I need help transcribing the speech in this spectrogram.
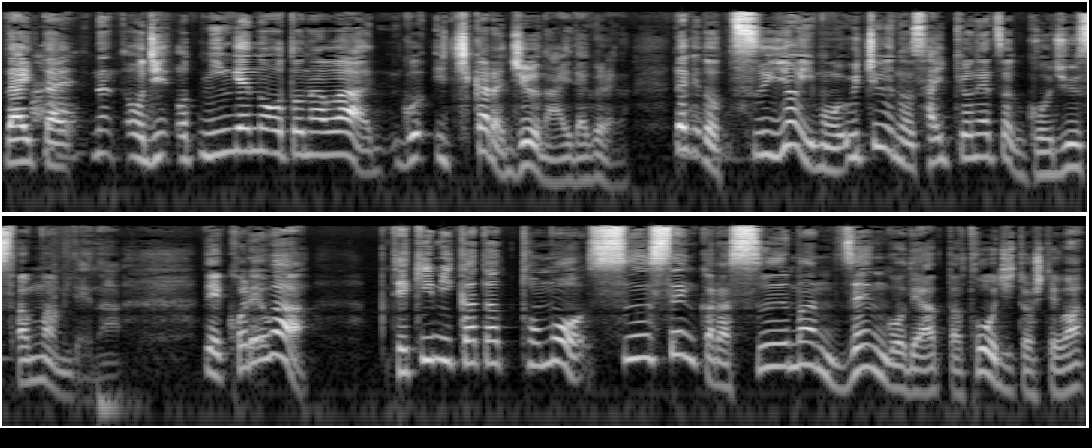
大体。はいなおじお人間の大人は5 1から10の間ぐらいな。だけど強いもう宇宙の最強のやつは53万みたいな。で、これは敵味方とも数千から数万前後であった当時としては、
